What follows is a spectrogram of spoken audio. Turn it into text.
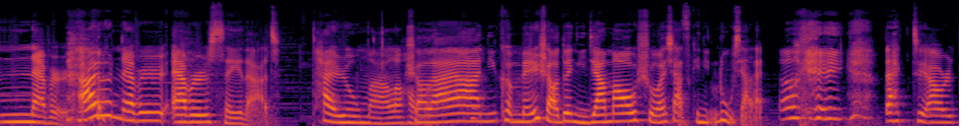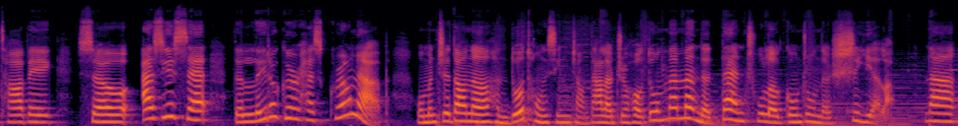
？Never，I would never ever say that。太肉麻了，少来啊！你可没少对你家猫说，下次给你录下来。Okay, back to our topic. So, as you said, the little girl has grown up. 我们知道呢，很多童星长大了之后，都慢慢的淡出了公众的视野了。那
